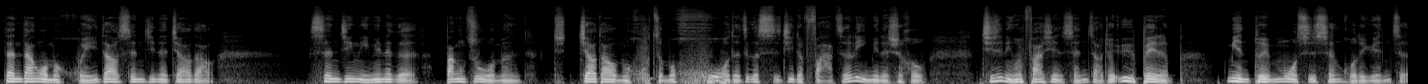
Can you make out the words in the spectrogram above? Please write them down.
但当我们回到圣经的教导，圣经里面那个帮助我们、教导我们怎么活的这个实际的法则里面的时候，其实你会发现，神早就预备了面对末世生活的原则：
